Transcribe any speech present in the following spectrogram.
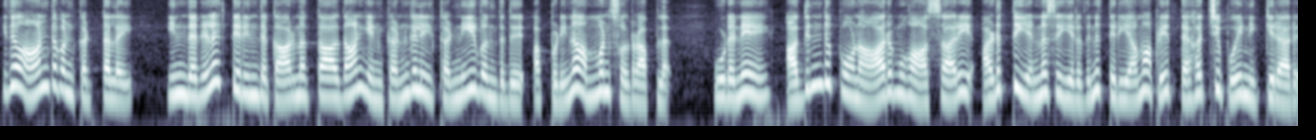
இது ஆண்டவன் கட்டளை. இந்த நிலை தெரிந்த காரணத்தால் தான் என் கண்களில் கண்ணீர் வந்தது. அப்படின்னு அம்மன் சொல்றாப்ல. உடனே அதிர்ந்து போன ஆறுமுக ஆசாரி அடுத்து என்ன செய்யறதுன்னு தெரியாம அப்படியே திகச்சு போய் நிக்கிறாரு.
